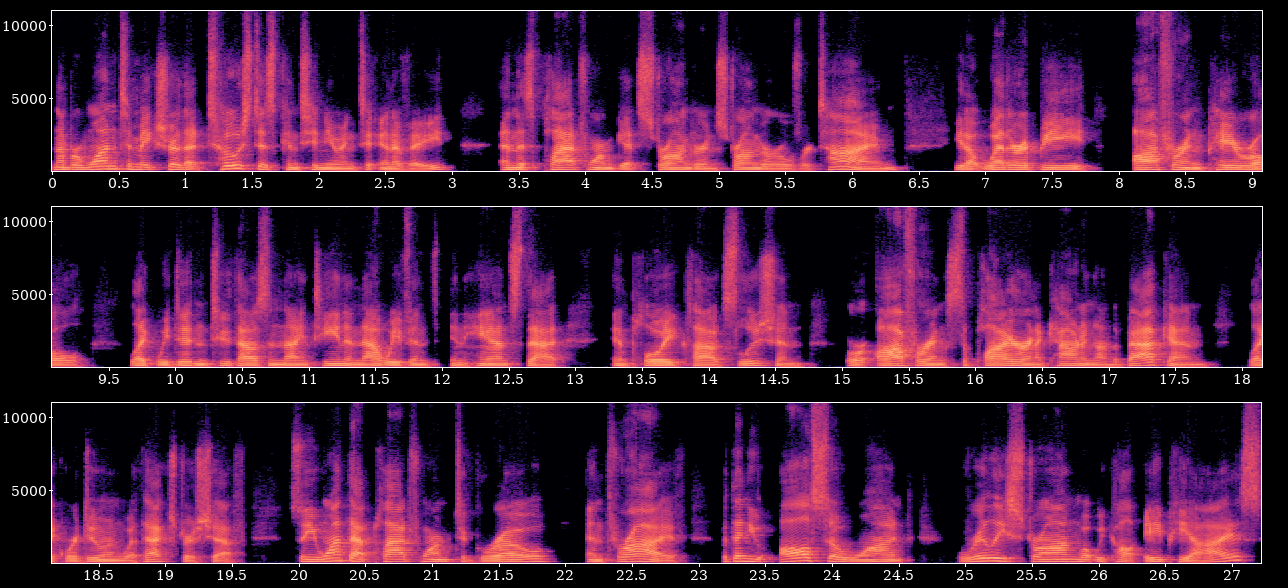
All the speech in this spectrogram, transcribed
Number one, to make sure that Toast is continuing to innovate and this platform gets stronger and stronger over time. You know, whether it be offering payroll like we did in 2019 and now we've in, enhanced that employee cloud solution or offering supplier and accounting on the back end like we're doing with xtraCHEF. so you want that platform to grow and thrive but then you also want really strong what we call apis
